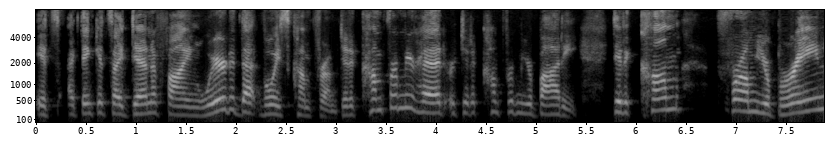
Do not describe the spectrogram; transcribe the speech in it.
it's i think it's identifying where did that voice come from? Did it come from your head or did it come from your body? Did it come from your brain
